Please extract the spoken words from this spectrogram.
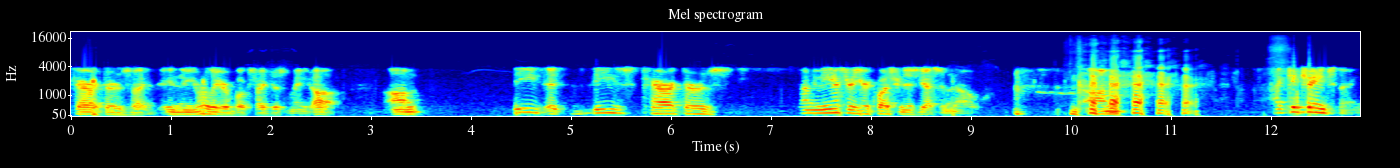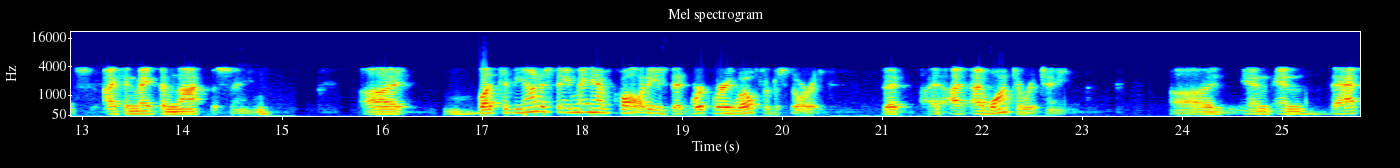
characters I, in the earlier books I just made up. Um, these uh, these characters. I mean, the answer to your question is yes and no. um, I can change things. I can make them not the same. Uh, but to be honest, they may have qualities that work very well for the story that I, I, I want to retain. Uh, and and that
